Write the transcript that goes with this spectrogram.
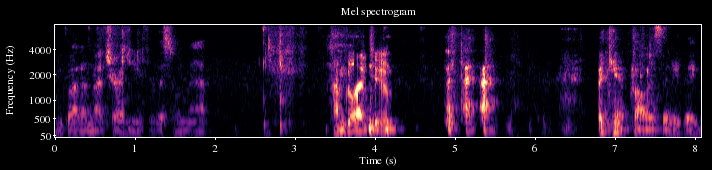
I'm glad I'm not charging you for this one, Matt. I'm glad too. I can't promise anything.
